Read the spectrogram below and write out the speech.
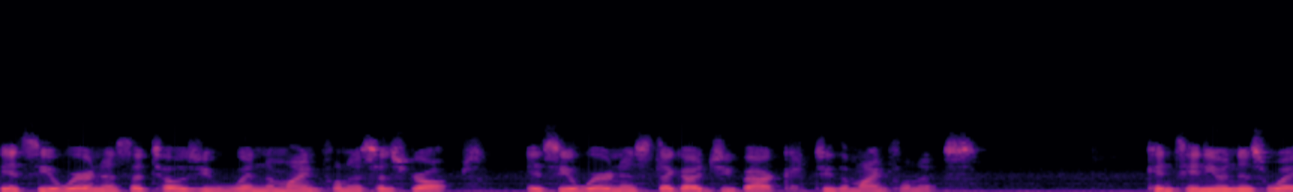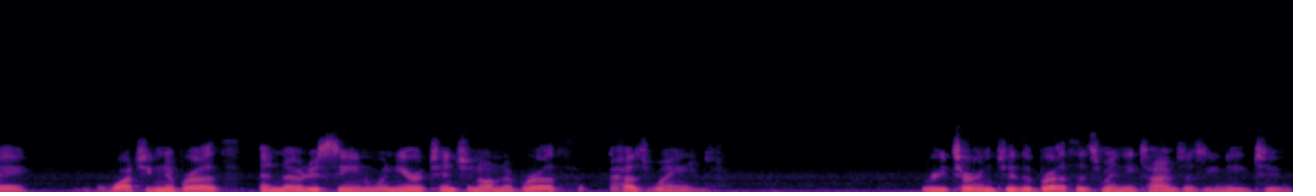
It's the awareness that tells you when the mindfulness has dropped. It's the awareness that guides you back to the mindfulness. Continue in this way, watching the breath and noticing when your attention on the breath has waned. Return to the breath as many times as you need to.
